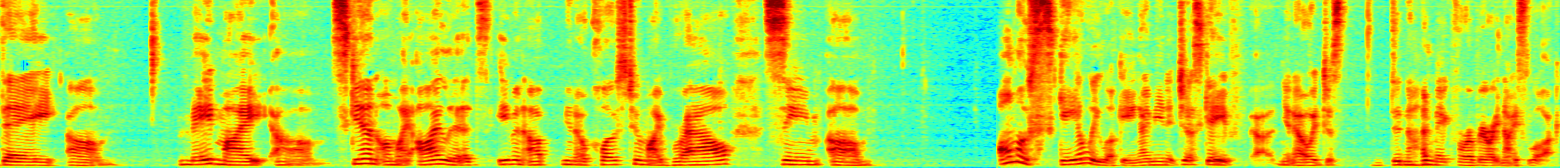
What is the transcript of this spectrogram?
they um, made my um, skin on my eyelids, even up, you know, close to my brow, seem um, almost scaly looking. I mean, it just gave, uh, you know, it just did not make for a very nice look.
